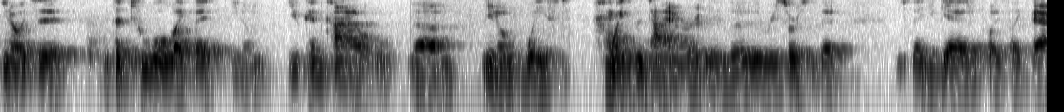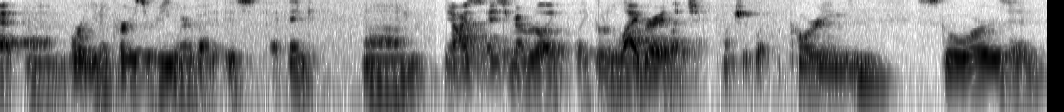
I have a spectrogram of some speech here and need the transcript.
you know, it's a it's a tool like that. You know, you can kind of uh, you know waste waste the time or the, the resources that that you get at a place like that, um, or you know, Curtis or anywhere. But it's I think. Um, you know, I just, I just remember like like go to the library, like check a bunch of like recordings and scores and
